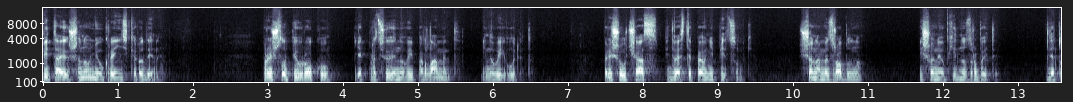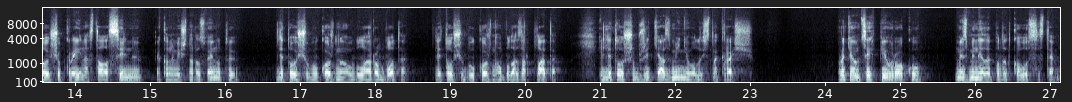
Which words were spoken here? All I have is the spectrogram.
Вітаю, шановні українські родини. Пройшло півроку, як працює новий парламент і новий уряд. Прийшов час підвести певні підсумки, що нами зроблено і що необхідно зробити для того, щоб країна стала сильною, економічно розвинутою, для того, щоб у кожного була робота, для того, щоб у кожного була зарплата, і для того, щоб життя змінювалось на краще. Протягом цих півроку ми змінили податкову систему.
